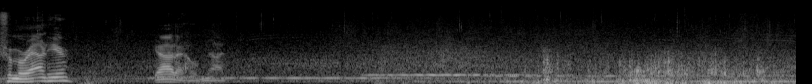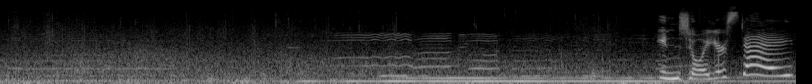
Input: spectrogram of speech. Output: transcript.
You from around here? God, I hope not. Enjoy your stay.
